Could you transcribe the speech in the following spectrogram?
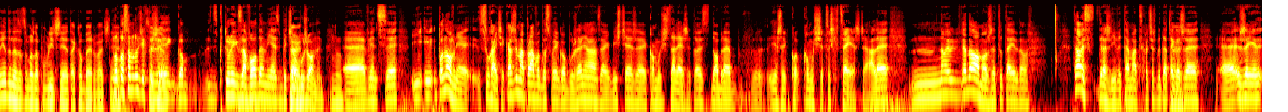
jedyne, za co można publicznie tak oberwać, nie? No bo są ludzie, W sensie- którzy go których zawodem jest bycie Tak. oburzonym. No. E, więc e, i, i ponownie, słuchajcie, każdy ma prawo do swojego oburzenia, zajebiście, że komuś zależy. To jest dobre, jeżeli ko, komuś się coś chce jeszcze, ale mm, no wiadomo, że tutaj no, to jest drażliwy temat, chociażby dlatego, Tak. że, e, że je,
